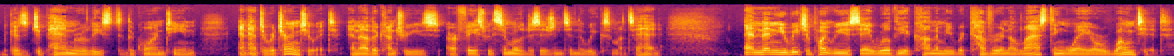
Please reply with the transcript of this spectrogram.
Because Japan released the quarantine and had to return to it. And other countries are faced with similar decisions in the weeks and months ahead. And then you reach a point where you say, will the economy recover in a lasting way or won't it?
